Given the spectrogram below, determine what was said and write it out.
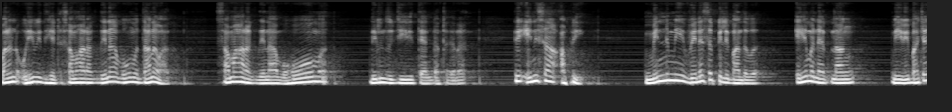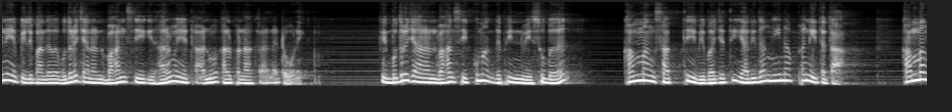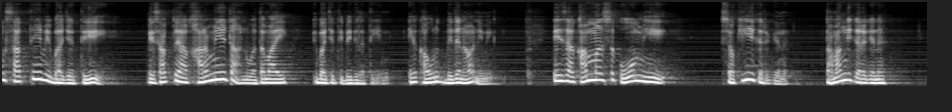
බලන්න ওই විදිහට සමහරක් දෙනා බොහොම ධනවත්. සමහරක් දෙනා බොහෝම දිලිඳු ජීවිතයක් ගත කරන්නේ. ඉතින් ඒ නිසා අපි මෙන්න මේ වෙනස පිළිබඳව එහෙම නැත්නම් මේ විභජනය පිළිබඳව බුදුරජාණන් වහන්සේගේ ධර්මයට අනුව කල්පනා කරන්නට ඕනේ. ඒ බුදුරජාණන් වහන්සේ කුමක්ද පින්වේ සුබ කම්මං සත්‍යයේ විභජති යදිදං හීන ප්‍රනීතතා. කම්මං සත්‍යයේ විභජති මේ සත්වයා කර්මයට අනුව තමයි විභජති බෙදලා තියෙන්නේ. ඒක කවුරුත් බෙදනවා නෙමෙයි. ඒ නිසා කම්මස්ස කෝම්හි ස්වකීය කරගෙන තමන්ගේ කරගෙන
